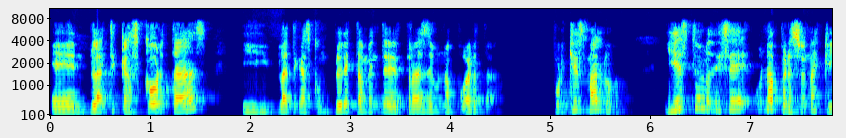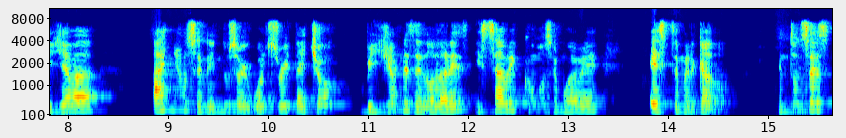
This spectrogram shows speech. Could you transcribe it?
en pláticas cortas y pláticas completamente detrás de una puerta. ¿Por qué es malo? Y esto lo dice una persona que lleva años en la industria de Wall Street, ha hecho billones de dólares y sabe cómo se mueve este mercado. Entonces,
